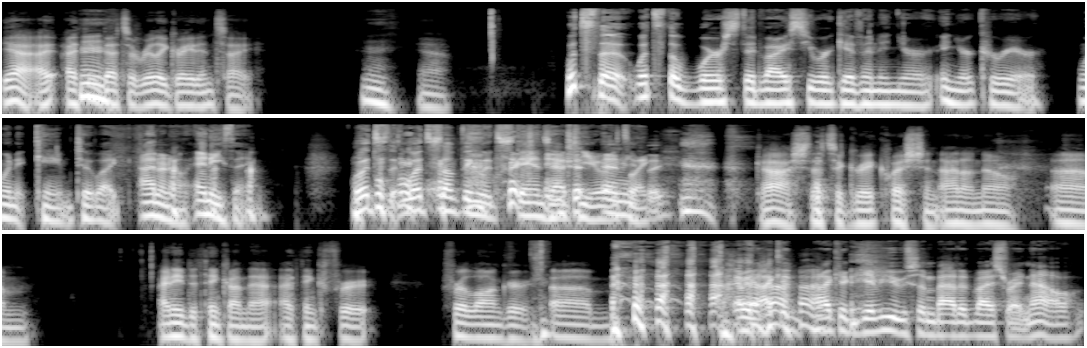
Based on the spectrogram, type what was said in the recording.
Yeah, I, I think Hmm. that's a really great insight. Hmm. Yeah. What's the what's the worst advice you were given in your in your career when it came to like I don't know anything? what's the, what's something that stands out to you? It's like Gosh, that's a great question. I don't know. Um, I need to think on that. I think for for longer. Um, I mean, I could I could give you some bad advice right now.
